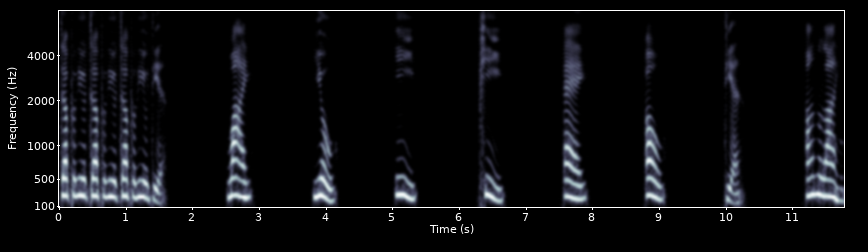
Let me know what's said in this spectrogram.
w w w 点 y u e p a o 点 online。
